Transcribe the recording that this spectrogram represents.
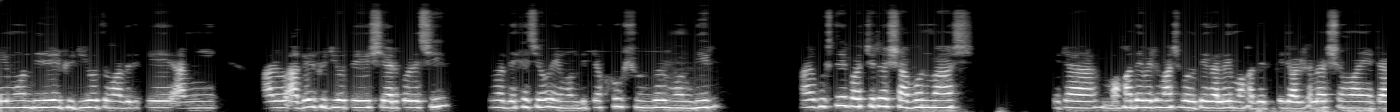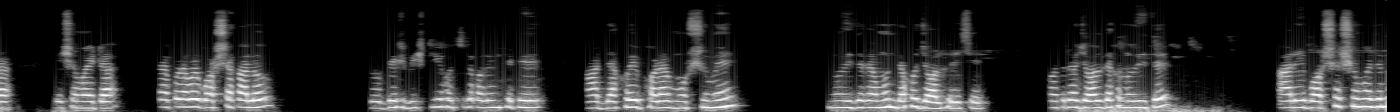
এই মন্দিরের ভিডিও তোমাদেরকে আমি আরও আগের ভিডিওতে শেয়ার করেছি। তোমরা দেখেছ, এই মন্দিরটা খুব সুন্দর মন্দির। আর বুঝতেই পারছ, এটা শ্রাবণ মাস। এটা মহাদেবের মাস বলতে গেলে, মহাদেবকে জল ঢালার সময় এটা, এই সময়টা। তারপর আবার বর্ষাকালও। তো বেশ বৃষ্টিও হচ্ছিল কদিন থেকে। আর দেখো এই ভরা মরশুমে নদীতে কেমন দেখো জল হয়েছে। কতটা জল দেখো নদীতে। আর এই বর্ষার সময় যেন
